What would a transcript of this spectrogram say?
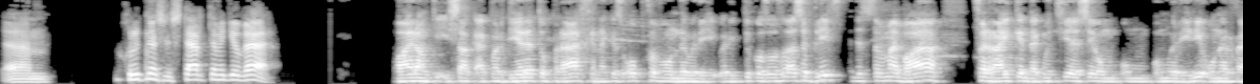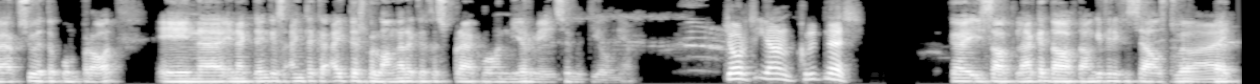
Ehm um, groetnis en sterkte met jou werk. Baie dankie Isak, ek waardeer dit opreg en ek is opgewonde oor die oor die toekoms. Ons asseblief, dit is vir my baie verrykend. Ek moet vir jou sê om om om oor hierdie onderwerp so te kom praat en uh, en ek dink is eintlik 'n uiters belangrike gesprek waaraan meer mense moet deelneem. George Ian, groetnis. Okay, Isak, lekker dag. Dankie vir die gesels. Bye.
